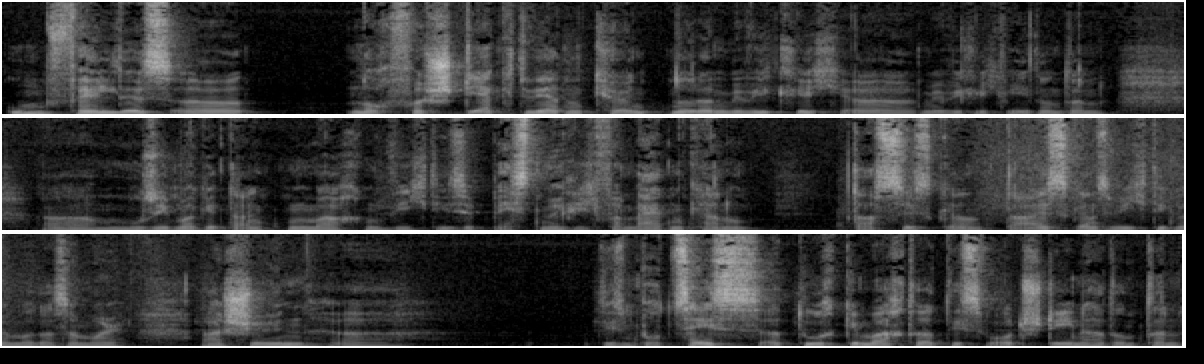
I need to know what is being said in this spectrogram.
Umfeldes äh, noch verstärkt werden könnten oder mir wirklich, äh, mir wirklich wehtun, dann äh, muss ich mal Gedanken machen, wie ich diese bestmöglich vermeiden kann. Und das ist, da ist ganz wichtig, wenn man das einmal äh, schön äh, diesen Prozess äh, durchgemacht hat, die SWOT stehen hat und dann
